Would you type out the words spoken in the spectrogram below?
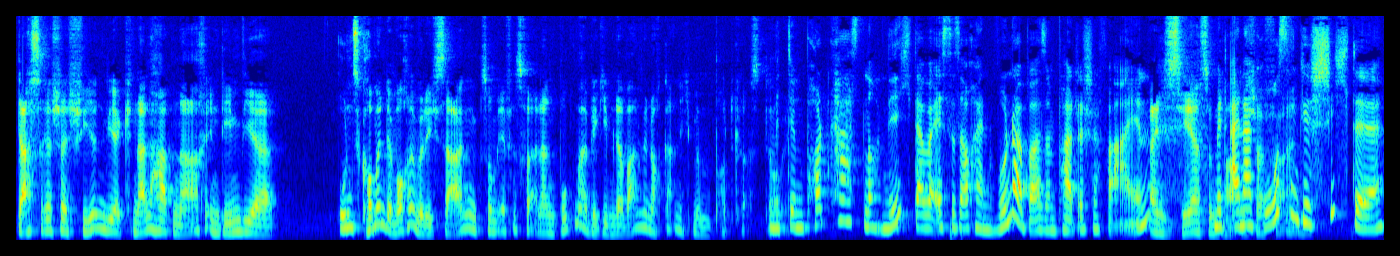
Das recherchieren wir knallhart nach, indem wir uns kommende Woche, würde ich sagen, zum FSV Erlangen-Bruck mal begeben. Da waren wir noch gar nicht mit dem Podcast. Mit dem Podcast noch nicht, aber ist es auch ein wunderbar sympathischer Verein. Ein sehr sympathischer Mit einer großen Verein. Geschichte.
